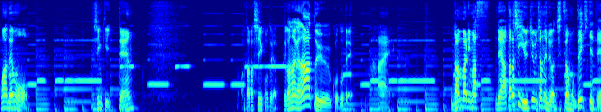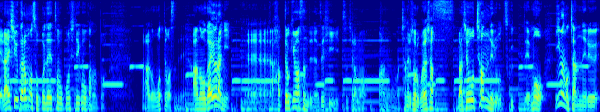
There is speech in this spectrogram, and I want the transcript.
まあでも、新規一点新しいことやっていかなきゃなということで、はい。頑張ります。で、新しい YouTube チャンネルは実はもうできてて、来週からもうそこで投稿していこうかなと、あの、思ってますんでね。あの、概要欄に、えー、貼っておきますんでね、ぜひそちらも、あの、チャンネル登録お願いします。ラジオチャンネルを作って、もう、今のチャンネル、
